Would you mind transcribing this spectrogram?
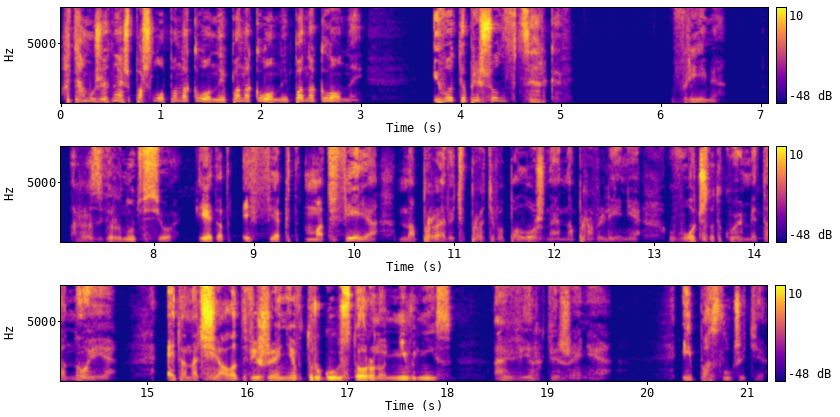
А там уже, знаешь, пошло по наклонной, по наклонной, по наклонной. И вот ты пришел в церковь. Время развернуть все. И этот эффект Матфея направить в противоположное направление. Вот что такое метаноия. Это начало движения в другую сторону, не вниз, а вверх движения. И послушайте,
